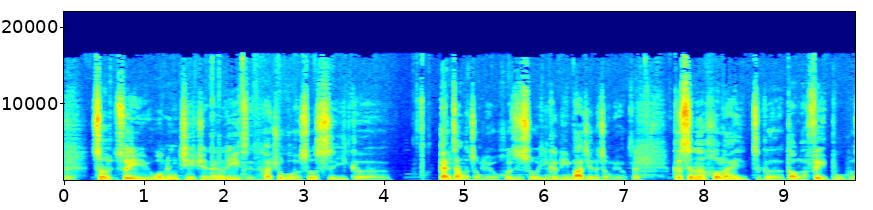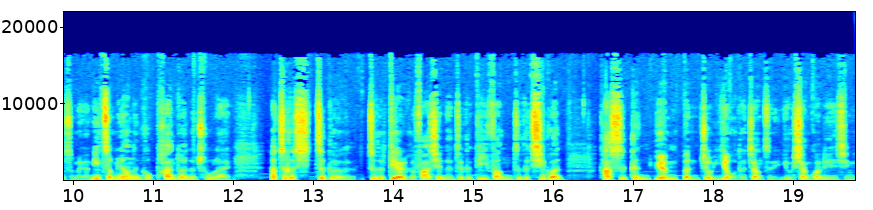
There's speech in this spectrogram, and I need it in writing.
是，所以所以我们举简单的例子，他如果说是一个肝脏的肿瘤，或者说一个淋巴结的肿瘤，是，可是呢，后来这个到了肺部或什么样，你怎么样能够判断得出来，它这个这个这个第二个发现的这个地方这个器官，它是跟原本就有的这样子有相关联性？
